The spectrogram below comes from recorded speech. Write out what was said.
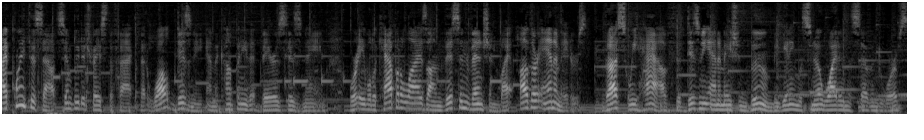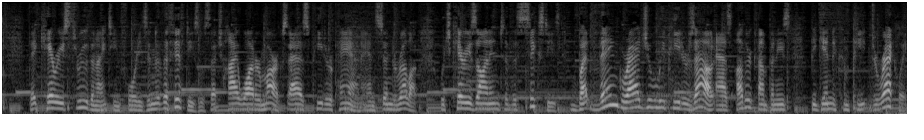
I point this out simply to trace the fact that Walt Disney and the company that bears his name were able to capitalize on this invention by other animators. Thus, we have the Disney animation boom beginning with Snow White and the Seven Dwarfs that carries through the 1940s into the 50s with such high water marks as Peter Pan and Cinderella, which carries on into the 60s, but then gradually peters out as other companies begin to compete directly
